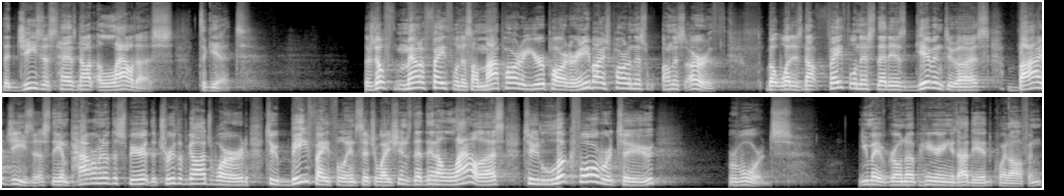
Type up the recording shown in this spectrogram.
that Jesus has not allowed us to get. There's no amount of faithfulness on my part or your part or anybody's part on this, on this earth. But what is not faithfulness that is given to us by Jesus, the empowerment of the Spirit, the truth of God's Word, to be faithful in situations that then allow us to look forward to rewards. You may have grown up hearing, as I did quite often,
